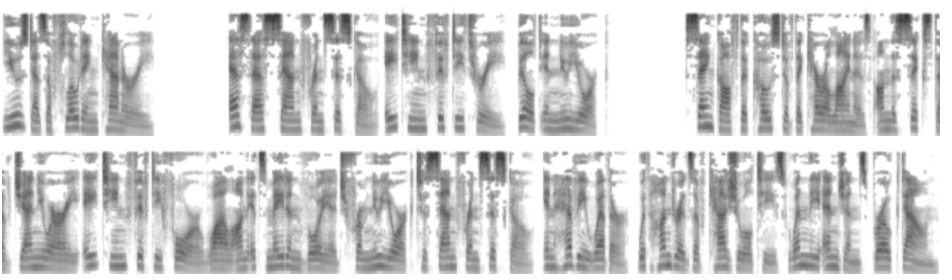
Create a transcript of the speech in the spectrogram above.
used as a floating cannery. SS San Francisco 1853, built in New York sank off the coast of the Carolinas on 6 January 1854 while on its maiden voyage from New York to San Francisco, in heavy weather, with hundreds of casualties when the engines broke down.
